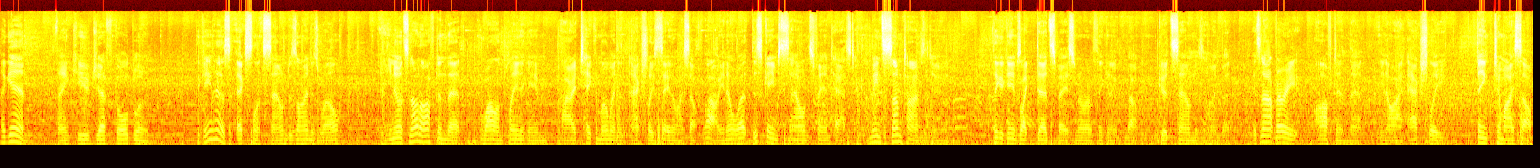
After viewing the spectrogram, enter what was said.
Again, thank you, Jeff Goldblum. The game has excellent sound design as well. You know, it's not often that while I'm playing a game, I take a moment and actually say to myself, wow, you know what, this game sounds fantastic. I mean, sometimes I do. I think of games like Dead Space whenever I'm thinking about good sound design, but it's not very often that, you know, I actually think to myself,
